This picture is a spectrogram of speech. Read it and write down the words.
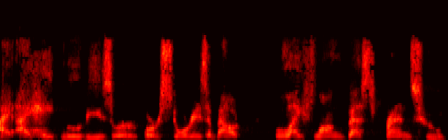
I, I hate movies or, or stories about lifelong best friends who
